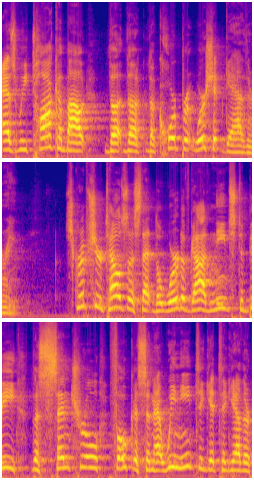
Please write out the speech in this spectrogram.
as we talk about the, the, the corporate worship gathering, Scripture tells us that the Word of God needs to be the central focus and that we need to get together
